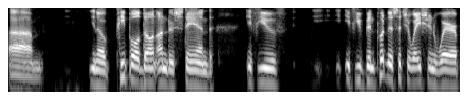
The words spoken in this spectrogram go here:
Um, you know people don't understand if you've if you've been put in a situation where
